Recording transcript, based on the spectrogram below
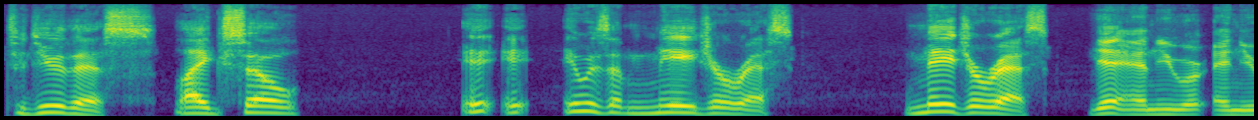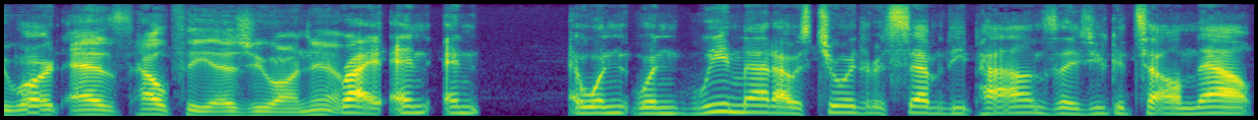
to do this. Like so, it it, it was a major risk, major risk. Yeah, and you were and you weren't as healthy as you are now. Right. And and and when when we met, I was 270 pounds. As you can tell now,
